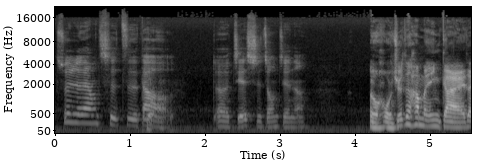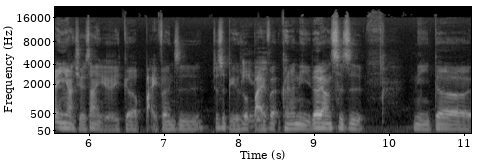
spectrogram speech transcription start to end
所以热量赤字到。呃，节食中间呢？呃，我觉得他们应该在营养学上有一个百分之，就是比如说百分，可能你热量赤字，你的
